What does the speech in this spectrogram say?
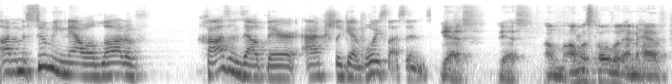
I'm assuming now a lot of chazans out there actually get voice lessons. Yes, yes. Um, almost all of them have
